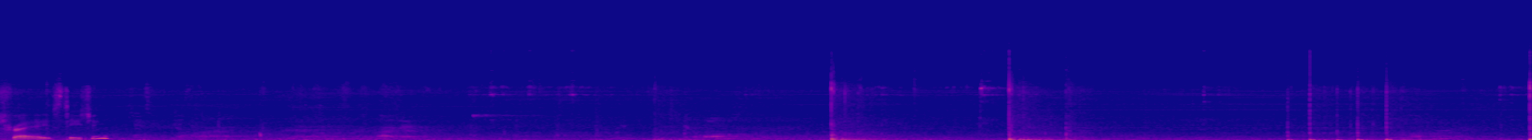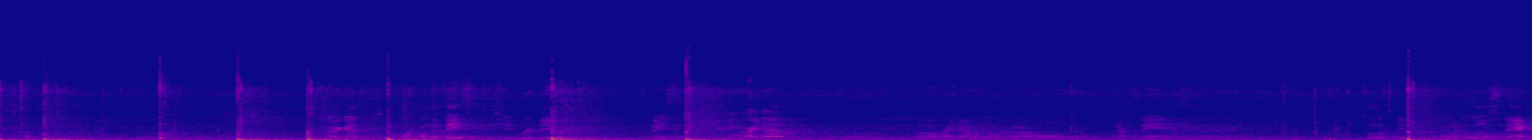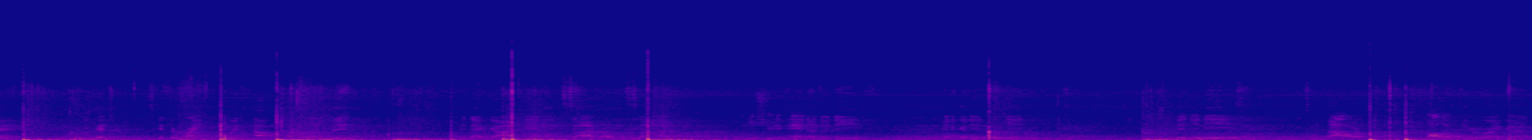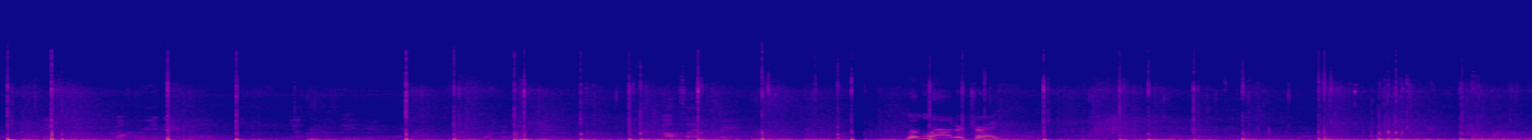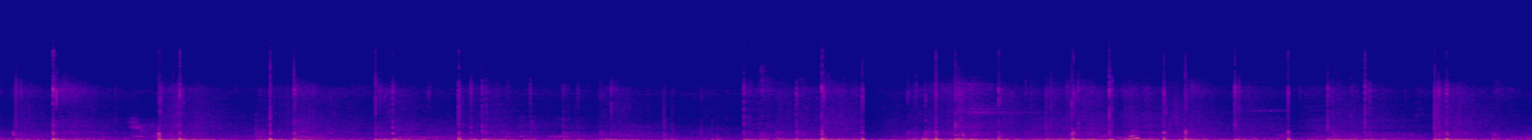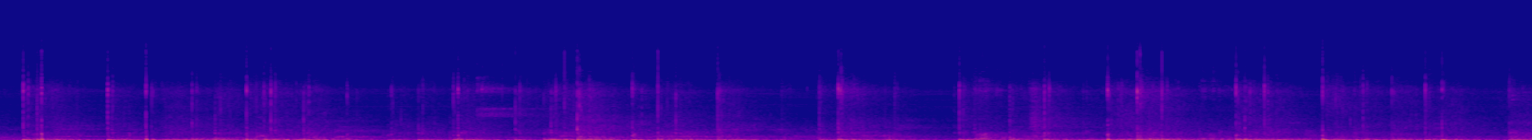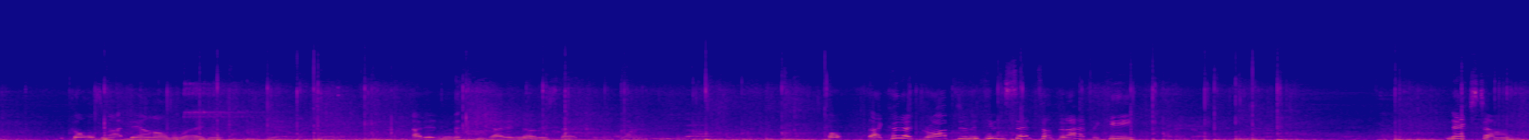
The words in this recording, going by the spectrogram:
Trey's teaching. ladder tray. was not down all the way. I didn't. I didn't notice that. Well, I could have dropped him if you'd have said something. I have the key. Next time.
